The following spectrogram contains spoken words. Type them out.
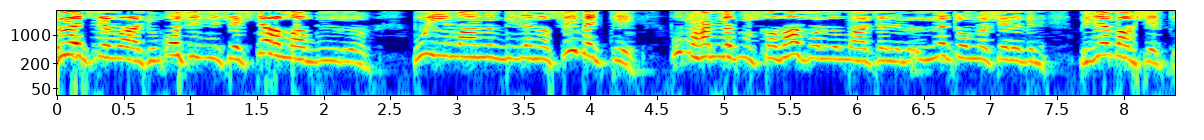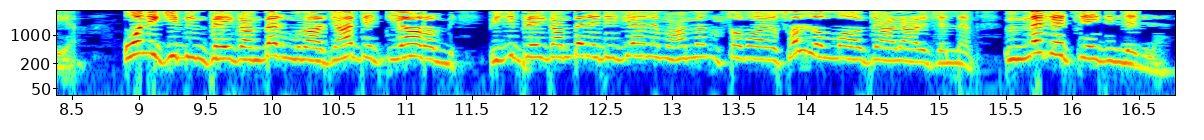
Hüveçte vaküm. O sizi seçti Allah buyuruyor. Bu imanı bize nasip etti. Bu Muhammed Mustafa sallallahu aleyhi ve selleme ümmet olma şerefini bize bahşetti ya. 12 bin peygamber müracaat etti ya Rabbi. Bizi peygamber edeceğine Muhammed Mustafa sallallahu aleyhi ve sellem ümmet etseydin dediler.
